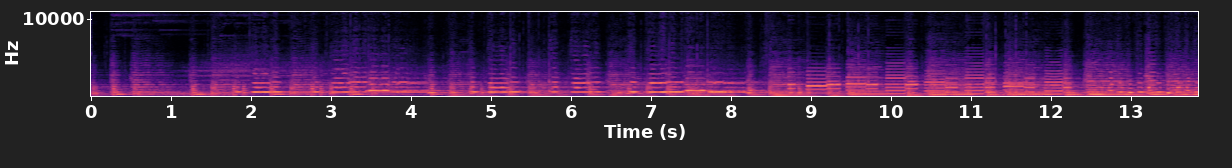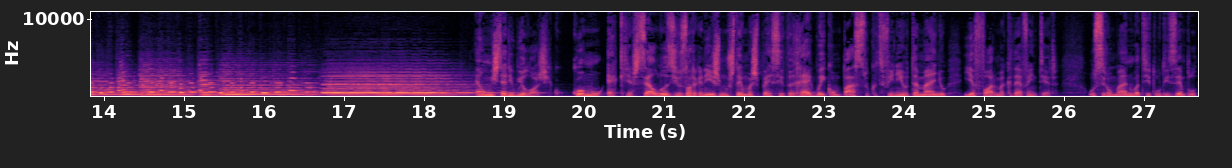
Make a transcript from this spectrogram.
thank you. Mistério biológico. Como é que as células e os organismos têm uma espécie de régua e compasso que definem o tamanho e a forma que devem ter? O ser humano, a título de exemplo,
